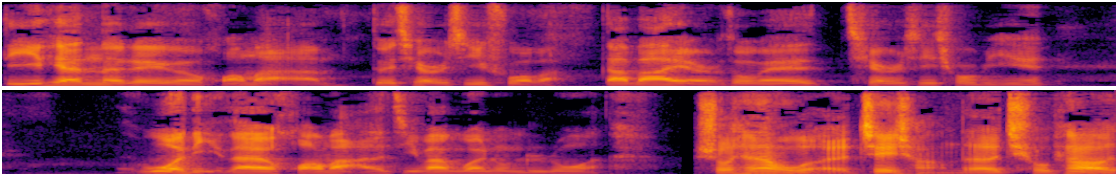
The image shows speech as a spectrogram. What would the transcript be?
第一天的这个皇马对切尔西说吧。大巴也是作为切尔西球迷，卧底在皇马的几万观众之中啊。首先呢，我这场的球票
